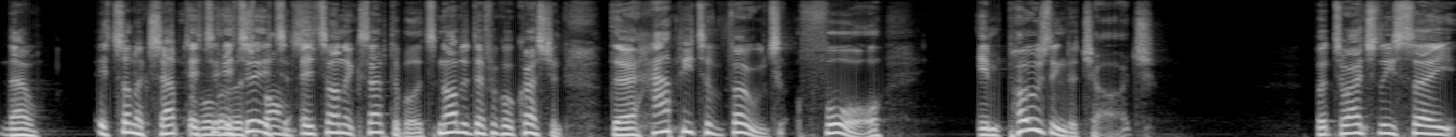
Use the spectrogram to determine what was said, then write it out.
no, it's unacceptable. It's, it's, response. it's, it's unacceptable. It's not a difficult question. They're happy to vote for imposing the charge, but to actually say,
